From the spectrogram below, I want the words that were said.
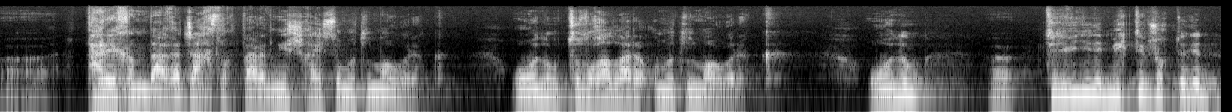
ә, тарихындағы жақсылықтардың ешқайсысы ұмытылмау керек. Оның тұлғалары ұмытылмау керек. Оның ә, телевидениеде мектеп жоқ деген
